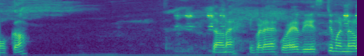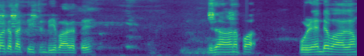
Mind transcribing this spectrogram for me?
നോക്കാം. ഇതാണ് ഇവിടെ കുറേ വേസ്റ്റ് മണ്ണുകളൊക്കെ തട്ടിയിട്ടുണ്ട് ഈ ഭാഗത്ത്. ഇതാണ് പുഴേന്റെ ഭാഗം.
